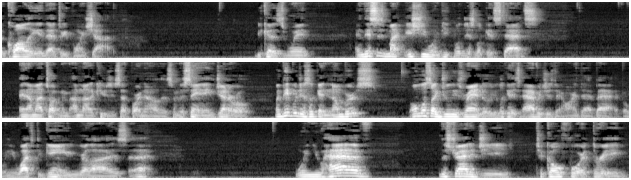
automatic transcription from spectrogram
the quality of that three point shot. Because when, and this is my issue when people just look at stats, and I'm not talking, I'm not accusing Seth Partnow of this. I'm just saying in general, when people just look at numbers, almost like Julius Randle, you look at his averages, they aren't that bad. But when you watch the game, you realize, eh. when you have the strategy to go for a three,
